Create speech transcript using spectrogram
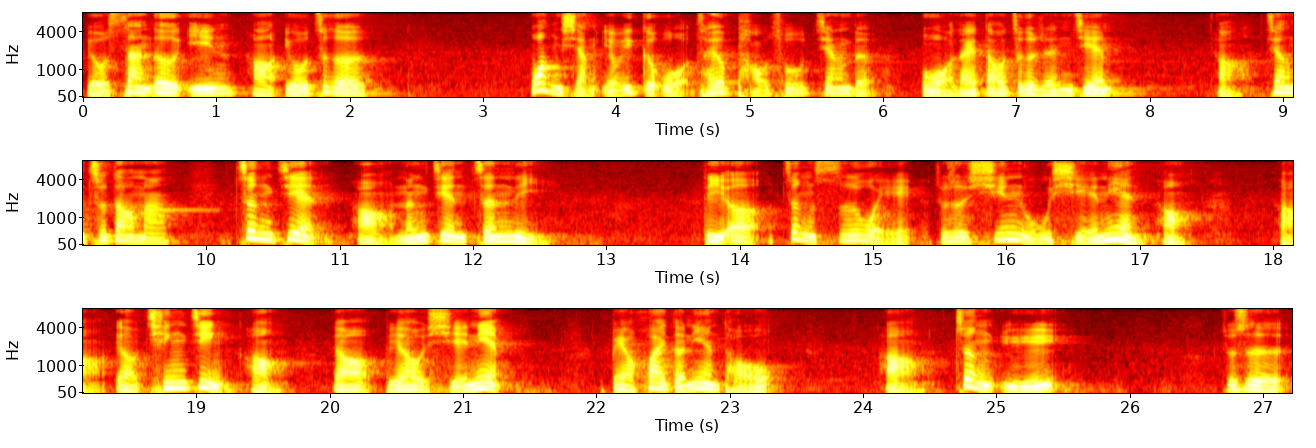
有善恶因啊，有这个妄想有一个我，才有跑出这样的我来到这个人间。啊，这样知道吗？正见啊，能见真理。第二，正思维就是心无邪念啊，啊，要清净啊，要不要邪念，不要坏的念头啊。正语就是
